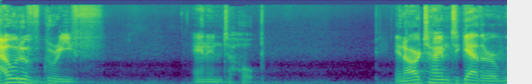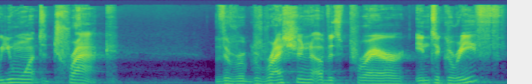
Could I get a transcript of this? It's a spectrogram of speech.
out of grief and into hope. In our time together, we want to track the regression of his prayer into grief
